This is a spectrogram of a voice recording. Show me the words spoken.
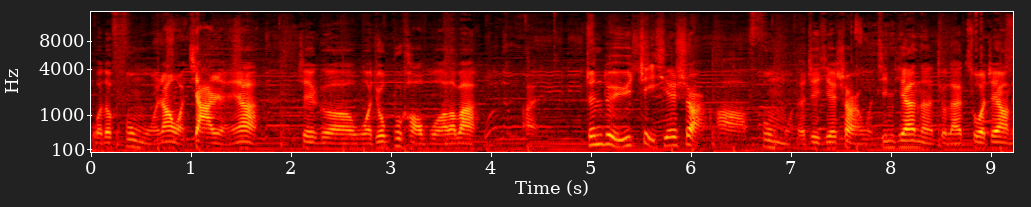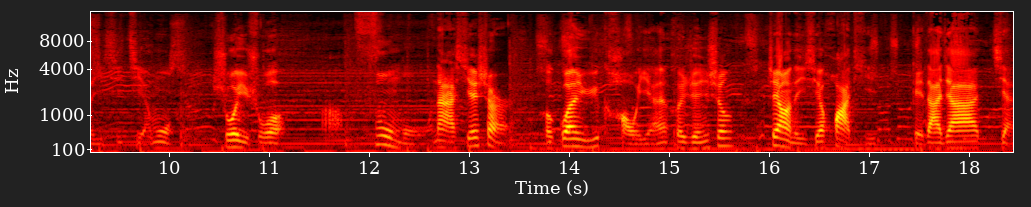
我的父母让我嫁人呀。这个我就不考博了吧，哎，针对于这些事儿啊，父母的这些事儿，我今天呢就来做这样的一期节目，说一说啊父母那些事儿关于考研和人生这样的一些话题，给大家简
